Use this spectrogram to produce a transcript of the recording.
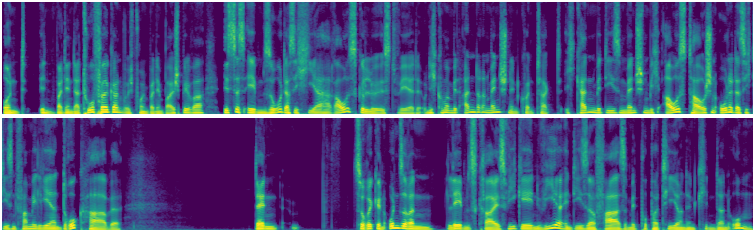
Und in, bei den Naturvölkern, wo ich vorhin bei dem Beispiel war, ist es eben so, dass ich hier herausgelöst werde und ich komme mit anderen Menschen in Kontakt. Ich kann mit diesen Menschen mich austauschen, ohne dass ich diesen familiären Druck habe. Denn zurück in unseren Lebenskreis, wie gehen wir in dieser Phase mit pubertierenden Kindern um?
